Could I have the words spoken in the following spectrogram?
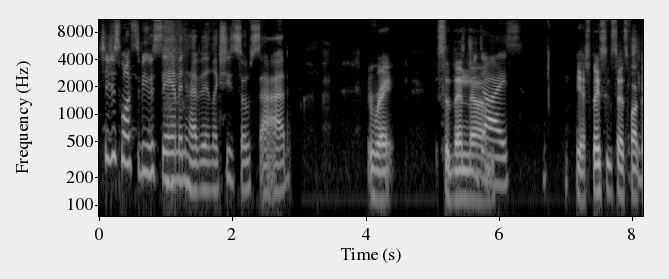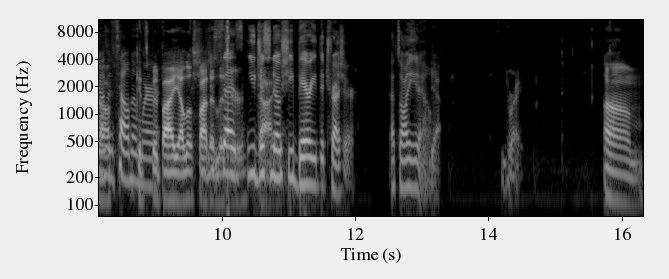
she just wants to be with Sam in heaven. Like she's so sad. right? So then, She um, dies. yeah, she basically says, "Fuck She doesn't off." tell them Gets where. bit by a yellow spotted just lizard. says, "You just dies. know she buried the treasure." That's all you know. Yeah. Right. Um,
